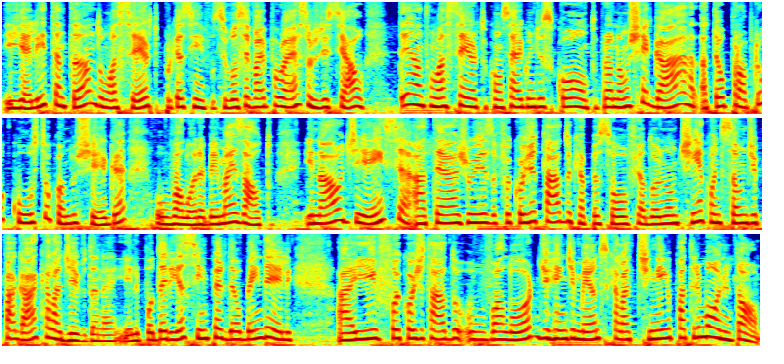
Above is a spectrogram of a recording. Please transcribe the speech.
e ali tentando um acerto, porque assim, se você vai pro extrajudicial, tenta um acerto, consegue um desconto para não chegar até o próprio custo, quando chega, o valor é bem mais alto. E na audiência, até a juíza foi cogitado que a pessoa, o fiador, não tinha condição de pagar aquela dívida, né? E ele poderia sim perder o bem dele. Aí foi cogitado o valor de rendimentos que ela tinha e o patrimônio. Então, ó,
